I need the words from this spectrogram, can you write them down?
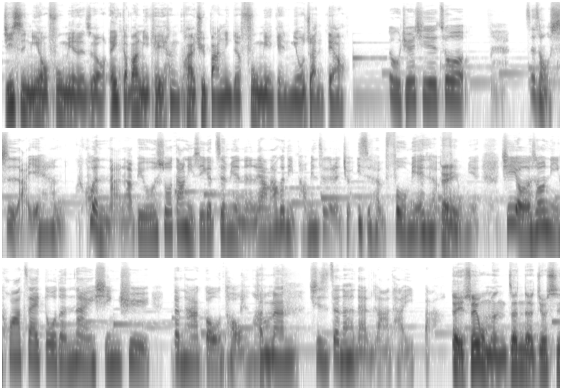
即使你有负面的时候，哎，搞不好你可以很快去把你的负面给扭转掉。对，我觉得其实做这种事啊也很困难啊。比如说，当你是一个正面能量，然后跟你旁边这个人就一直很负面，一直很负面。其实有的时候你花再多的耐心去跟他沟通，很难。其实真的很难拉他一把。对，所以，我们真的就是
